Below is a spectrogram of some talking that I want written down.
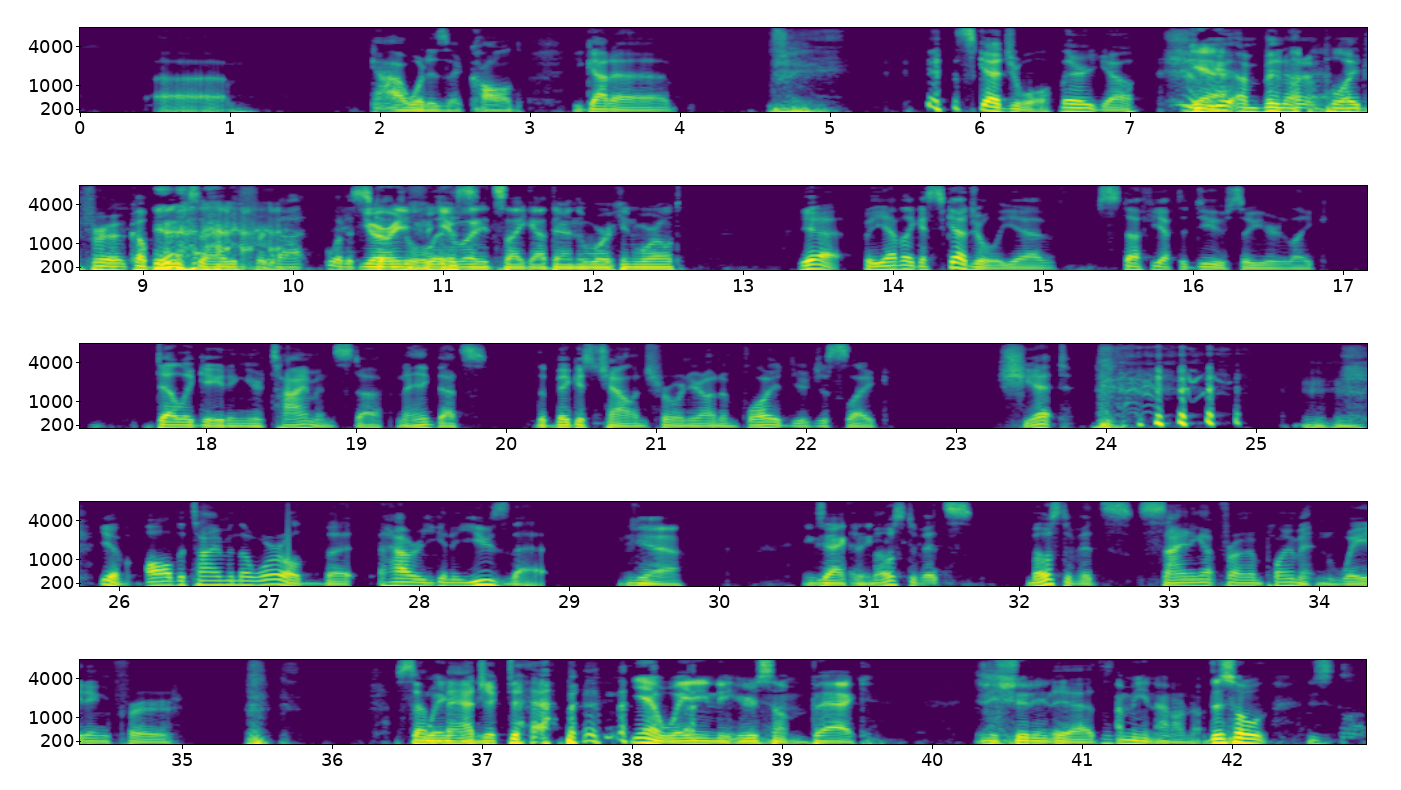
Uh, God, what is it called? You got a schedule. There you go. Yeah. I've been unemployed for a couple weeks. and I already forgot what a schedule is. You schedule already forget is. what it's like out there in the working world. Yeah, but you have like a schedule. You have stuff you have to do, so you're like delegating your time and stuff. And I think that's the biggest challenge for when you're unemployed. You're just like, shit. Mm-hmm. you have all the time in the world, but how are you going to use that? Yeah, exactly. And most of it's most of it's signing up for unemployment and waiting for some Waiting. magic to happen. yeah, waiting to hear something back. And it shouldn't. yeah, I mean, I don't know. This whole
